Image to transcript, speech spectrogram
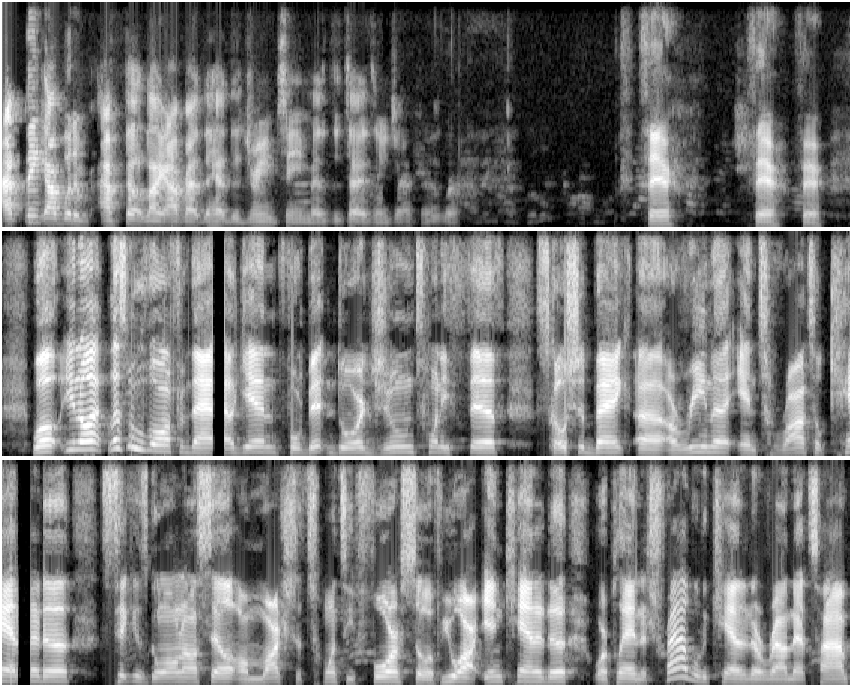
I think I would have I felt like I'd rather have the dream team as the tag team champions, bro. Fair, fair, fair. Well, you know what? Let's move on from that. Again, Forbidden Door, June 25th, Scotiabank uh, Arena in Toronto, Canada. Tickets going on sale on March the 24th. So if you are in Canada or plan to travel to Canada around that time,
